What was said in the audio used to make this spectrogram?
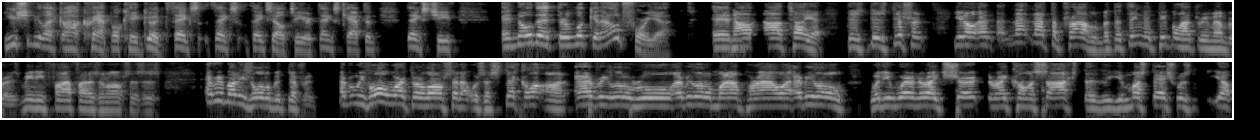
You should be like, oh crap, okay, good, thanks, thanks, thanks, LT, or thanks, Captain, thanks, Chief, and know that they're looking out for you. And Now, I'll tell you, there's there's different, you know, and not not the problem, but the thing that people have to remember is, meaning firefighters and officers, is everybody's a little bit different. Every, we've all worked with an officer that was a stickler on every little rule, every little mile per hour, every little whether you're wearing the right shirt, the right color socks, the, the, your mustache was, you know.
